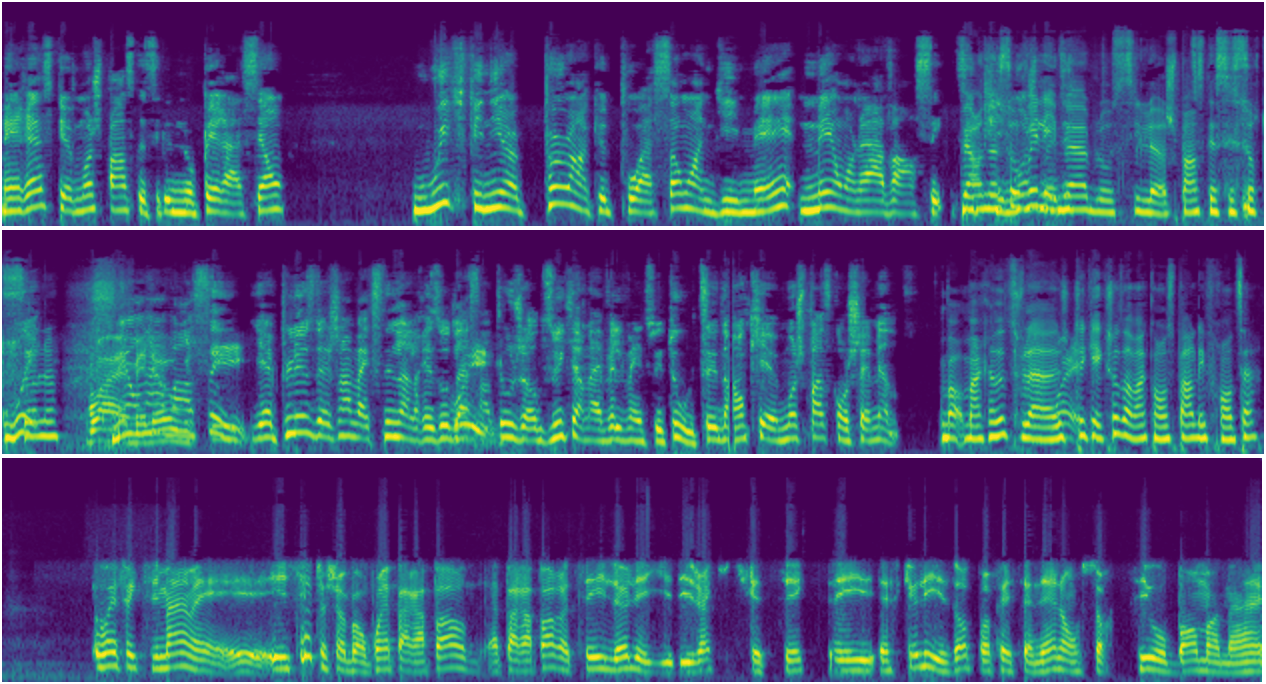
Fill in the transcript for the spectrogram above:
Mais reste que moi, je pense que c'est une opération oui, qui finit un peu en queue de poisson, entre guillemets, mais on a avancé. Ben, on a moi, sauvé les dis- meubles aussi, là. Je pense que c'est surtout Oui. ça, là. Ouais, mais on mais a avancé. aussi- Il y a plus de gens vaccinés dans le réseau de la santé aujourd'hui qu'il y en avait le 28 août. Donc, euh, moi, je pense qu'on chemine. Bon, Marina, tu voulais ajouter Ouais. quelque chose avant qu'on se parle des frontières? Oui, effectivement, mais et ici, elle touche un bon point par rapport par rapport à, tu sais, là, il y a des gens qui critiquent. Est-ce que les autres professionnels ont sorti au bon moment,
